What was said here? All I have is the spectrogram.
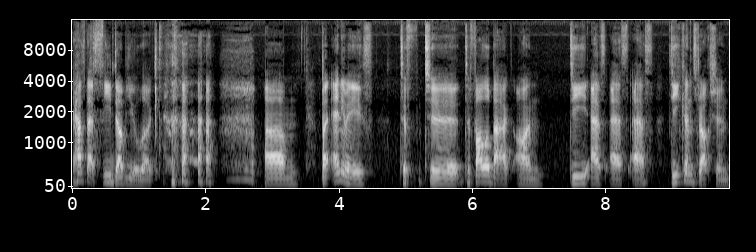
has that CW look. um, but anyways, to, to, to follow back on DSSS, deconstruction.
